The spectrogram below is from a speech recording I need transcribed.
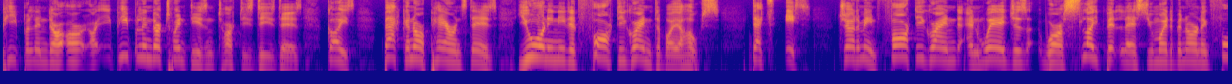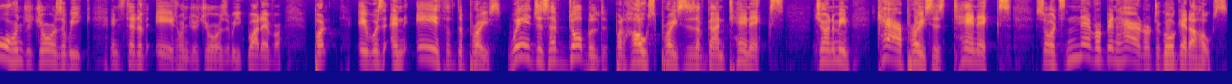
people in their or, or people in their twenties and thirties these days, guys, back in our parents' days, you only needed forty grand to buy a house. That's it. Do you know what I mean? 40 grand and wages were a slight bit less. You might have been earning 400 euros a week instead of 800 euros a week, whatever. But it was an eighth of the price. Wages have doubled, but house prices have gone 10x. Do you know what I mean? Car prices 10x. So it's never been harder to go get a house.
